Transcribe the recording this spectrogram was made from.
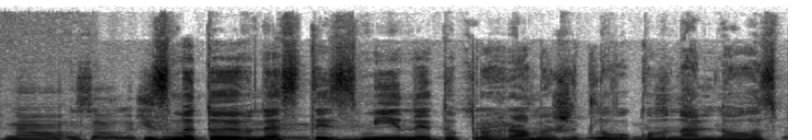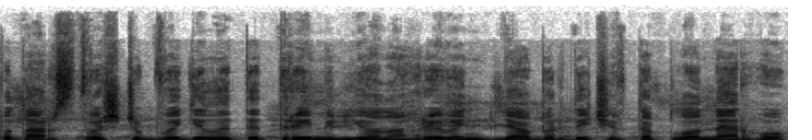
на залишок. Із метою внести зміни до програми житлово-комунального господарства, щоб виділити 3 мільйона гривень для Бердичів теплоенерго,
